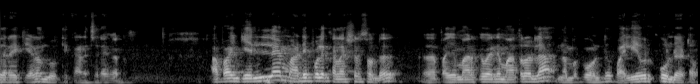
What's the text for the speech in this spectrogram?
വെറൈറ്റിയാണ് നൂറ്റി കാണിച്ചത് കേട്ടോ. അപ്പം എല്ലാം അടിപൊളി കളക്ഷൻസ് ഉണ്ട്. പയ്യന്മാർക്ക് വേണ്ടി മാത്രമല്ല നമുക്കും ഉണ്ട് വലിയവർക്കും ഉണ്ട് കേട്ടോ.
